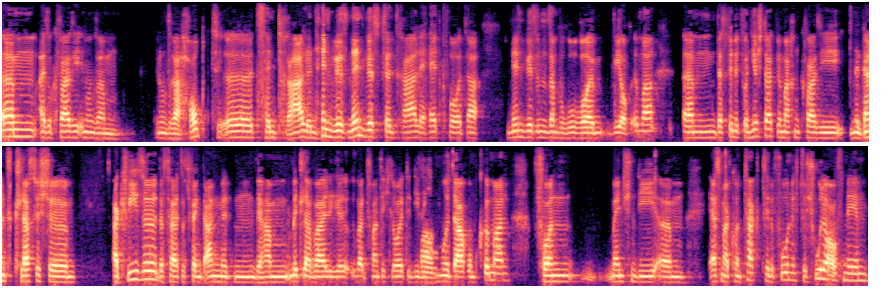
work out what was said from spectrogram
ähm, also quasi in unserem in unserer Hauptzentrale, nennen wir es, nennen wir es zentrale Headquarter, nennen wir es in unseren Büroräumen, wie auch immer. Ähm, das findet von hier statt. Wir machen quasi eine ganz klassische Akquise. Das heißt, es fängt an mit, wir haben mittlerweile hier über 20 Leute, die wow. sich nur darum kümmern, von Menschen, die ähm, erstmal Kontakt telefonisch zur Schule aufnehmen,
